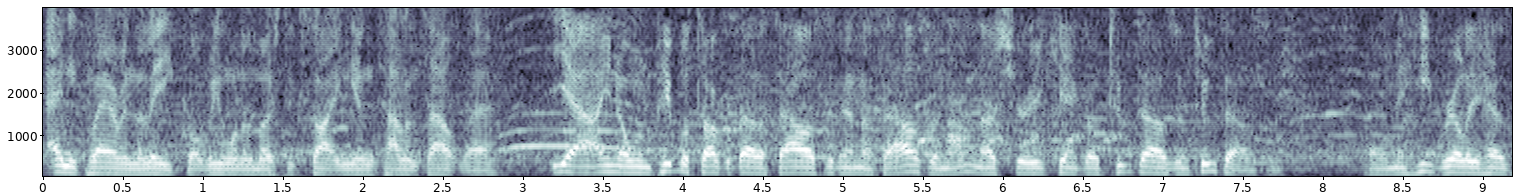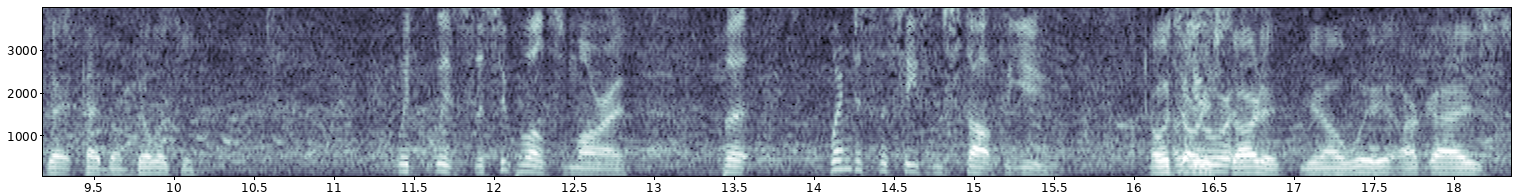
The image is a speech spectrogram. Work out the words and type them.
any player in the league got to be one of the most exciting young talents out there. Yeah, you know, when people talk about a thousand and a thousand, I'm not sure he can't go 2,000, 2,000. I mean, he really has that type of ability with, with the Super Bowl tomorrow, but when does the season start for you? Oh, it's oh, already started. You know, we our guys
